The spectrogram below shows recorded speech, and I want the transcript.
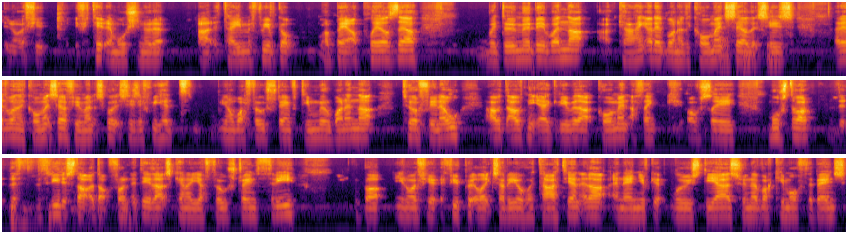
you know, if you if you take the emotion out of it at the time, if we've got our better players there, we do maybe win that. I think I read one of the comments there that says. I read one of the comments there a few minutes ago that says if we had, you know, our full strength team, we we're winning that two or three nil. I would, I would need to agree with that comment. I think obviously most of our the, the, the three that started up front today, that's kind of your full strength three. But you know, if you if you put like Rio Hatate into that, and then you've got Luis Diaz who never came off the bench,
